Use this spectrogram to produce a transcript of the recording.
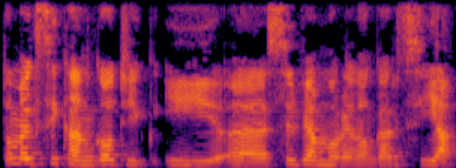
To Mexican Gothic i e, Sylwia Moreno Garcia.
